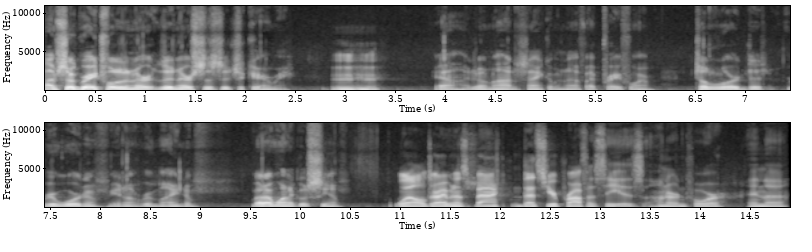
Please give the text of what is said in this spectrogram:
I'm so grateful to the, nur- the nurses that took care of me. Mm-hmm. Yeah, I don't know how to thank them enough. I pray for them. Tell the Lord to reward them, you know, remind them. But I want to go see them. Well, driving us back, that's your prophecy is 104 in the.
